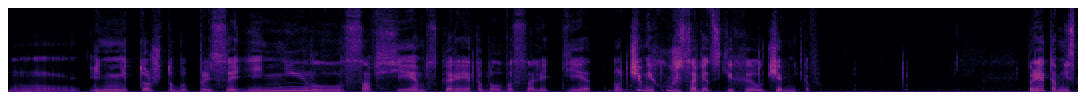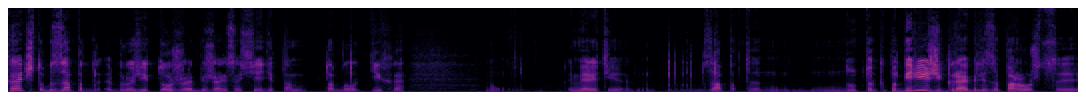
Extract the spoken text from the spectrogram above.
И не то чтобы присоединил совсем, скорее это был вассалитет. Ну, чем не хуже советских э, учебников. При этом не сказать, чтобы запад Грузии тоже обижали соседи, там, там было тихо. Ну, Эмирете, запад, ну, только побережье грабили запорожцы.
